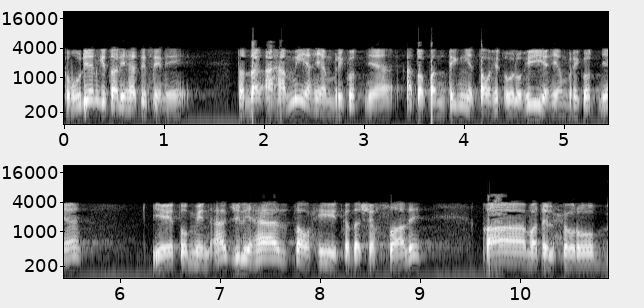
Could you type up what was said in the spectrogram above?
Kemudian kita lihat di sini tentang ahamiyah yang berikutnya atau pentingnya tauhid uluhiyah yang berikutnya yaitu min ajli hadz tauhid kata Syekh Saleh qamat al-hurub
